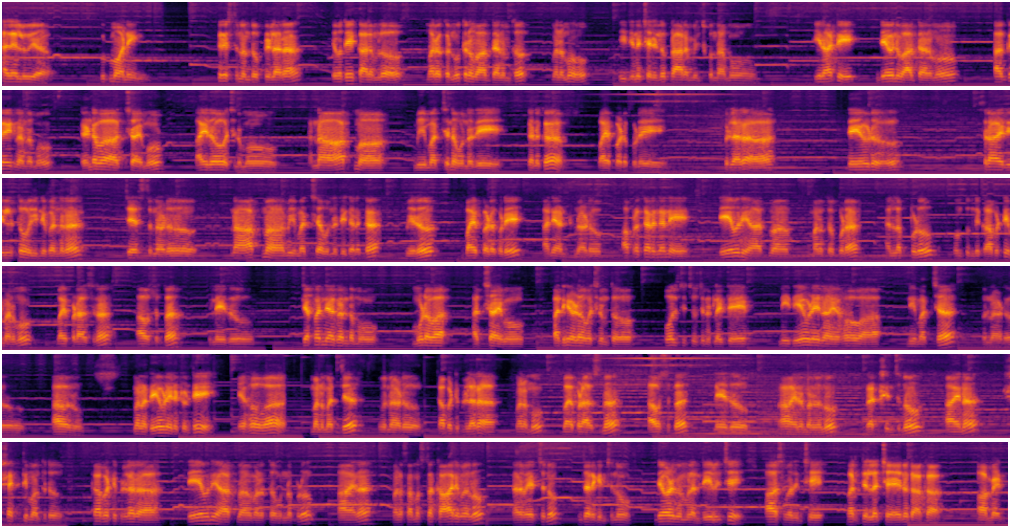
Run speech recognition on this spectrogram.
Hallelujah good morning క్రీస్తునందు ప్రిలారా యువతే కాలంలో మరొక నూతన వాగ్దానంతో మనము ఈ దినచర్యలు ప్రారంభించుకుందాము. ఈనాటి దేవుని వాగ్దానము హగ్గై గ్రంథము రెండవ అధ్యాయము ఐదవ వచనము. నా ఆత్మ మీ మధ్యన ఉన్నది కనుక భయపడకుడే. పిల్లరా దేవుడు ఇస్రాయేలీలతో ఈ నిబంధన చేస్తున్నాడు. నా ఆత్మ మీ మధ్య ఉన్నది కనుక మీరు భయపడకుడే అని అంటున్నాడు. ఆ ప్రకారంగానే దేవుని ఆత్మ మనతో కూడా ఎల్లప్పుడూ ఉంటుంది కాబట్టి మనము భయపడాల్సిన అవసరత లేదు. జఫన్యా గ్రంథము మూడవ అధ్యాయము పదిహేడవ వచనంతో పోల్చి చూసినట్లయితే నీ దేవుడైన యహోవా నీ మధ్య ఉన్నాడు. అవును. మన దేవుడైనటువంటి యహోవా మన మధ్య ఉన్నాడు. కాబట్టి పిల్లరా మనము భయపడాల్సిన అవసరత లేదు. ఆయన మనలను రక్షించును. ఆయన శక్తిమంతుడు. కాబట్టి పిల్లరా దేవుని ఆత్మ మనతో ఉన్నప్పుడు ఆయన మన సమస్త కార్యములను నెరవేర్చును జరిగించును. దేవుడు మిమ్మల్ని దీవించి ఆస్వాదించి వర్ధిల్ల చేయను గాక ఆమెన్.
